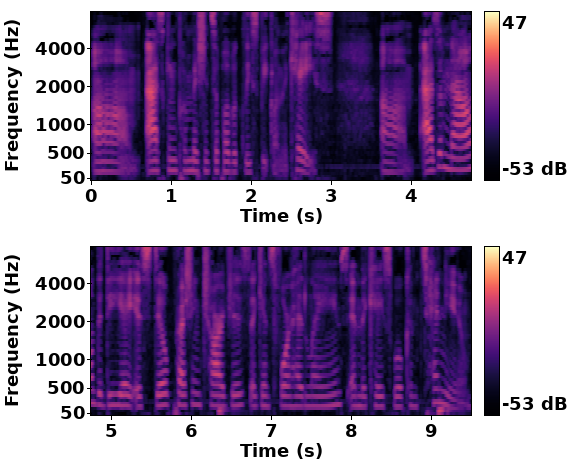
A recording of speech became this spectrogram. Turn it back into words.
um, asking permission to publicly speak on the case. Um, as of now, the DA is still pressing charges against Forehead Lanez, and the case will continue.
